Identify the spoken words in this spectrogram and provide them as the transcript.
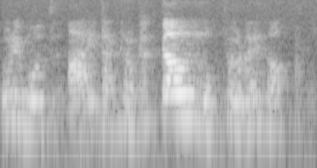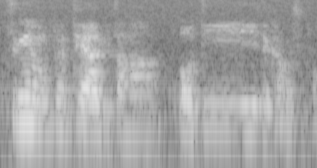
우리 모두 아 일단 그럼 가까운 목표로 해서 지금의 목표는 대학이잖아. 어디를 가고 싶어?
